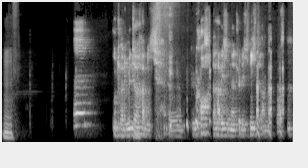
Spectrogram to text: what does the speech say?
Mhm. Und heute Mittag habe ich äh, gekocht, da habe ich ihn natürlich nicht dran gegossen.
